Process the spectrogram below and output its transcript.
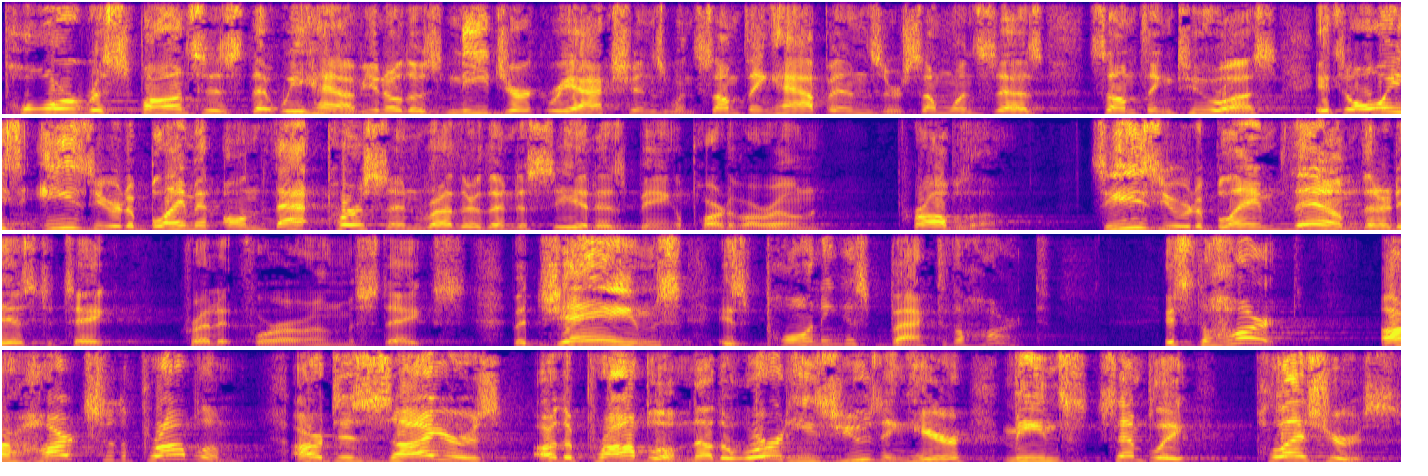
poor responses that we have. You know, those knee jerk reactions when something happens or someone says something to us. It's always easier to blame it on that person rather than to see it as being a part of our own problem. It's easier to blame them than it is to take credit for our own mistakes. But James is pointing us back to the heart. It's the heart. Our hearts are the problem. Our desires are the problem. Now, the word he's using here means simply pleasures.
